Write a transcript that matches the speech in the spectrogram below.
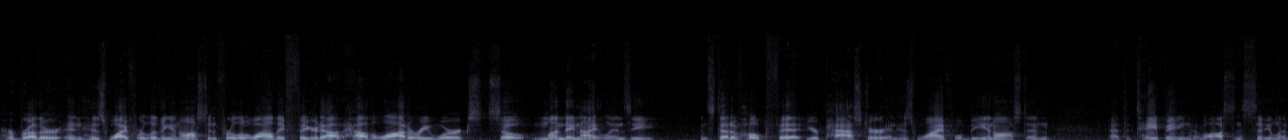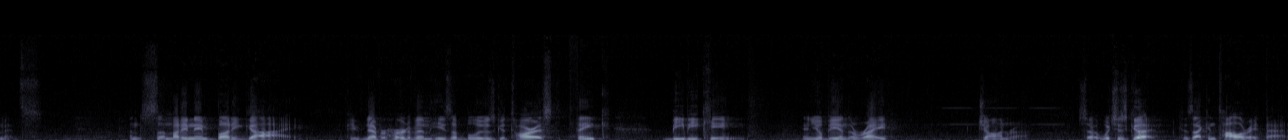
Her brother and his wife were living in Austin for a little while. They figured out how the lottery works. So, Monday night, Lindsay, instead of Hope Fit, your pastor and his wife will be in Austin at the taping of Austin City Limits. And somebody named Buddy Guy. If you've never heard of him, he's a blues guitarist. Think B.B. King, and you'll be in the right genre. So, which is good, because I can tolerate that.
